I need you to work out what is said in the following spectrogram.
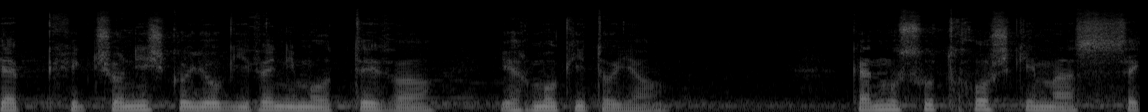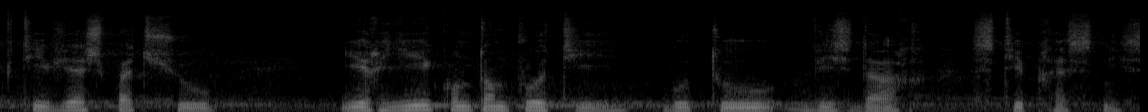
kaip krikščioniškojo gyvenimo tėvą ir mokytoją, kad mūsų troškimas sekti viešpačių ir jį kontempliuoti būtų vis dar stipresnis.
